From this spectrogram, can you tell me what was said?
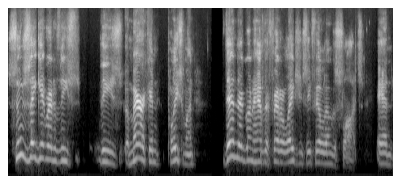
As soon as they get rid of these these American policemen, then they're going to have the federal agency fill in the slots. And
